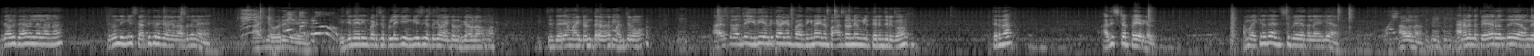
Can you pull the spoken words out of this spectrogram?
இது அவளுக்கு தேவையில்லைண்ணா இது வந்து இங்கிலீஷ் கத்துக்கிறதுக்காக தான் அப்படிதானே? ஐயோ ஒரு இன்ஜினியரிங் படிச்ச பிள்ளைக்கு இங்கிலீஷ் கத்துக்க வாங்கிட்டு வந்திருக்காவலாமா சரி தெரியாம வாங்கிட்டு வந்துட்டாவே மன்னிச்சிருவோம். அடுத்து வந்து இது எதுக்காகன்னு பார்த்தீங்கன்னா இதை பார்த்த உடனே உங்களுக்கு தெரிஞ்சிருக்கும். தெரியுதா? அதிர்ஷ்ட பெயர்கள். நம்ம வைக்கிறதே அதிர்ஷ்ட பெயர் தானே இல்லையா? அவ்வளவுதான். அதனால இந்த பெயர் வந்து அவங்க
